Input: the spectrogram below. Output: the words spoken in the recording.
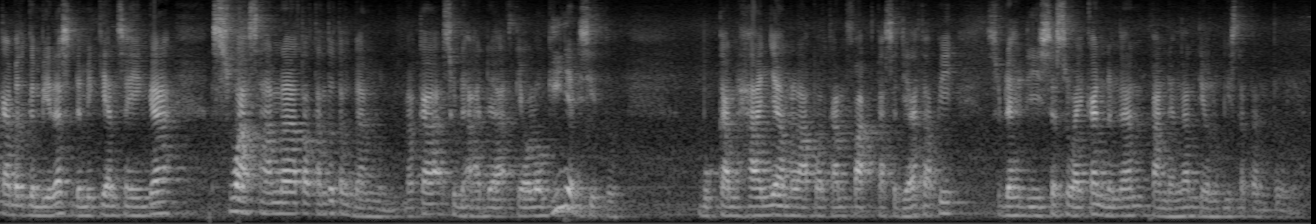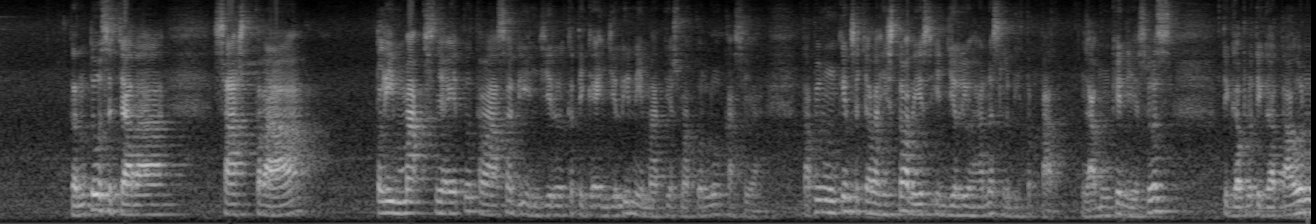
kabar gembira sedemikian sehingga suasana tertentu terbangun. Maka sudah ada teologinya di situ. Bukan hanya melaporkan fakta sejarah tapi sudah disesuaikan dengan pandangan teologis tertentu ya. Tentu secara sastra klimaksnya itu terasa di Injil ketiga Injil ini Matius, Markus, Lukas ya. Tapi mungkin secara historis Injil Yohanes lebih tepat. Nggak mungkin Yesus 33 tahun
